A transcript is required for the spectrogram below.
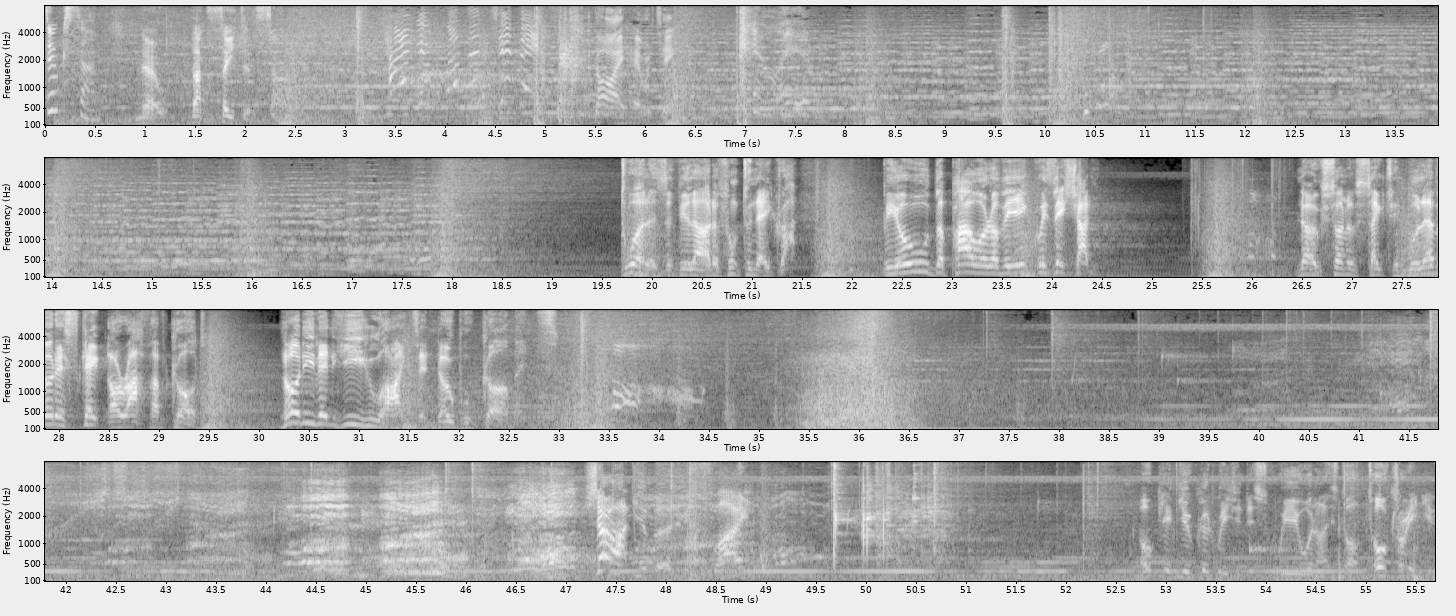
Look, it's the Duke's son. No, that's Satan's son. Hang him from the gibbet! Die, heretic. Kill him! Dwellers of Villar de Fuentenegra, behold the power of the Inquisition! No son of Satan will ever escape the wrath of God. Not even he who hides in noble garments. Shut up, you! I'll give you good reason to squeal when I start torturing you.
